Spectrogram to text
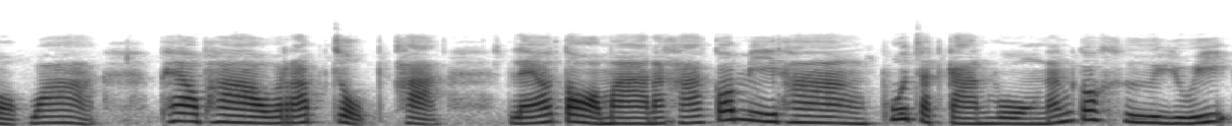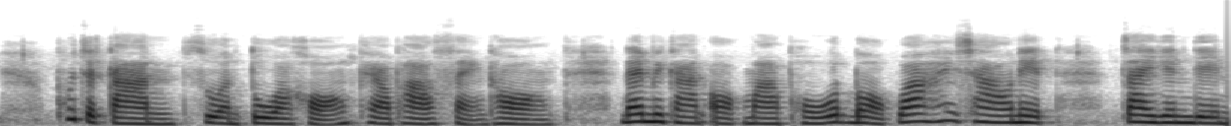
บอกว่า แพรวพาวรับจบค่ะ แล้วต่อมานะคะก็มีทางผู้จัดการวงนั่นก็คือยุ้ยผู้จัดการส่วนตัวของแพรวพาวแสงทอง ได้มีการออกมาโพสต์บอกว่าให้ชาวเน็ต ใจเย็น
